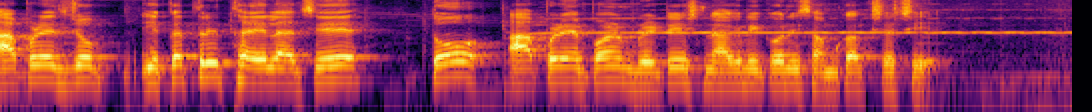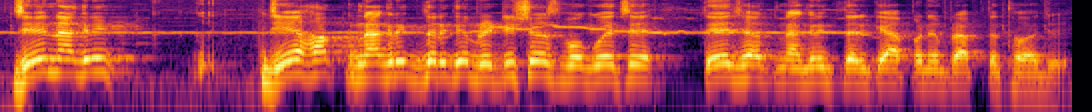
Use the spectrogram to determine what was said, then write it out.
આપણે જો એકત્રિત થયેલા છીએ, તો આપણે પણ બ્રિટિશ નાગરિકોની સમકક્ષ છીએ. જે નાગરિક જે હક નાગરિક તરીકે બ્રિટિશર્સ ભોગવે છે, તે જ હક નાગરિક તરીકે આપણને પ્રાપ્ત થવા જોઈએ.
